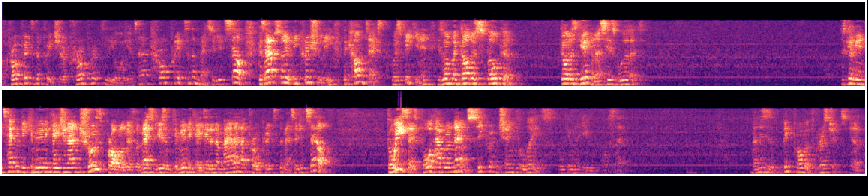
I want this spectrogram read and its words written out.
Appropriate to the preacher, appropriate to the audience, and appropriate to the message itself. Because absolutely crucially, the context we're speaking in is one where God has spoken. God has given us His word. There's going to be integrity, communication, and truth problem if the message isn't communicated in a manner appropriate to the message itself. For we, says Paul, have renounced secret and shameful ways. We're giving you what's there. And this is a big problem for Christians. You know,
